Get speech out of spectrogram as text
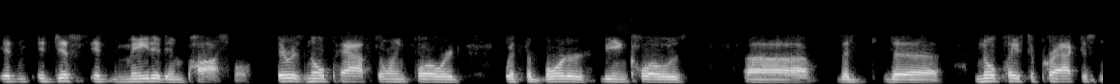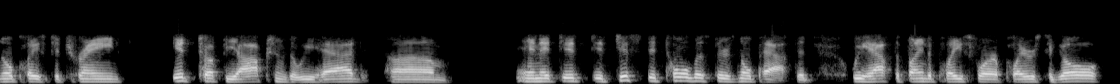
it it just it made it impossible. There was no path going forward with the border being closed. Uh, the the no place to practice, no place to train. It took the options that we had, um, and it it it just it told us there's no path. That we have to find a place for our players to go,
